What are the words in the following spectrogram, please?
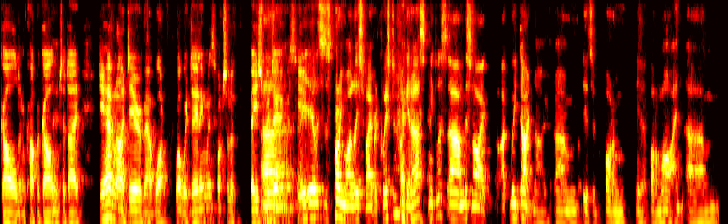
gold and copper gold yeah. today. Do you have an idea about what what we're dealing with? What sort of beast we're uh, dealing with here? Yeah, this is probably my least favourite question I get asked, Nicholas. Um, listen, I, I, we don't know. Um, it's a bottom, you know, bottom line. Um,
